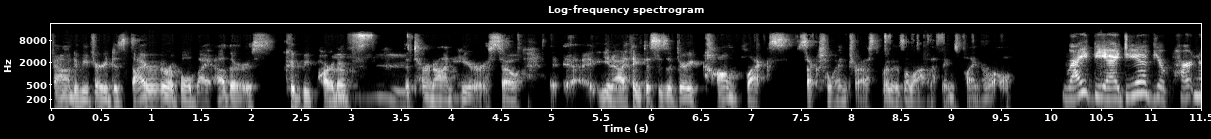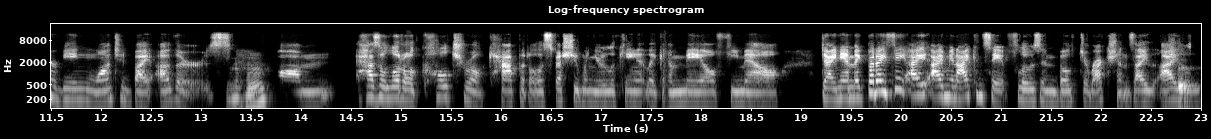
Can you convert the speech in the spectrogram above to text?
found to be very desirable by others could be part of mm-hmm. the turn on here. So, uh, you know, I think this is a very complex sexual interest where there's a lot of things playing a role. Right. The idea of your partner being wanted by others mm-hmm. um, has a little cultural capital, especially when you're looking at like a male female dynamic but i think i i mean i can say it flows in both directions i i sure.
